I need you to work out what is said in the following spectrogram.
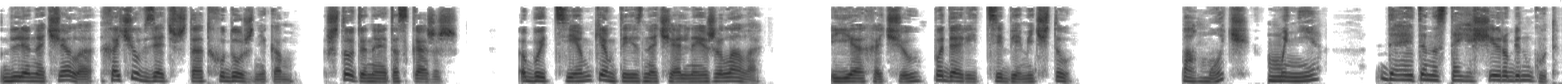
Для начала хочу взять в штат художником. Что ты на это скажешь? Быть тем, кем ты изначально и желала. Я хочу подарить тебе мечту. Помочь? Мне? Да это настоящий Робин Гуд.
